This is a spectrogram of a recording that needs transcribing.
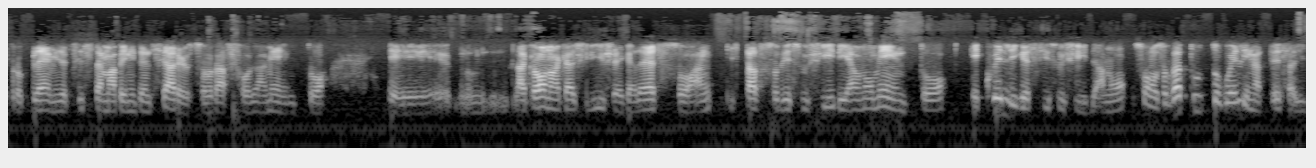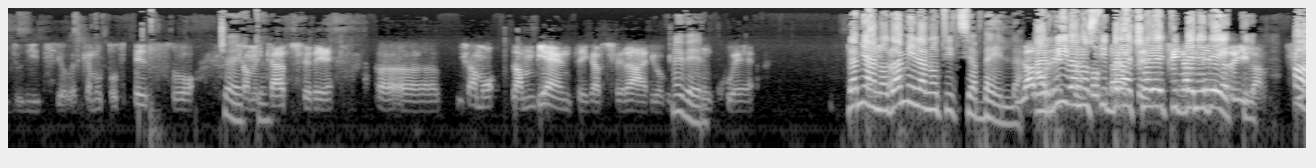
problemi del sistema penitenziario è il sovraffollamento. E, mh, la cronaca ci dice che adesso il tasso dei suicidi è un aumento e quelli che si suicidano sono soprattutto quelli in attesa di giudizio, perché molto spesso Certo. diciamo, il carcere, eh, diciamo, l'ambiente carcerario, che comunque Damiano, Carità. dammi la notizia bella. La notizia Arrivano sti braccialetti benedetti. Arrivano,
